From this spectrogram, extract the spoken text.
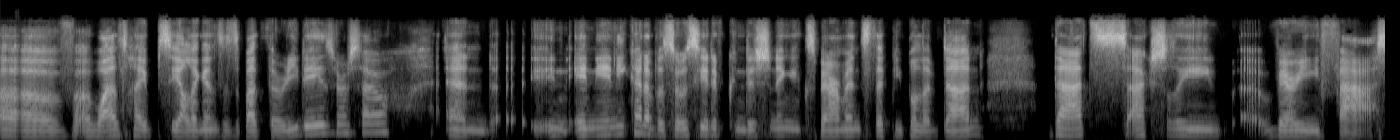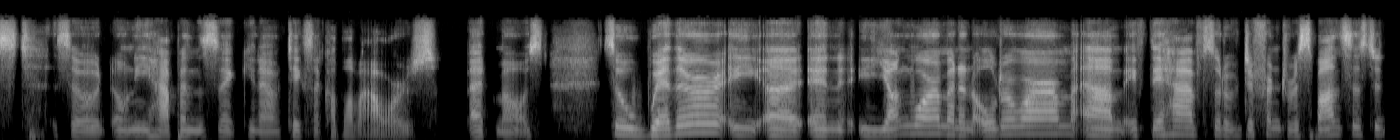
of a wild type c elegans is about 30 days or so. And in, in any kind of associative conditioning experiments that people have done that's actually uh, very fast. So it only happens like you know takes a couple of hours at most. So whether a, uh, a young worm and an older worm, um, if they have sort of different responses to,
